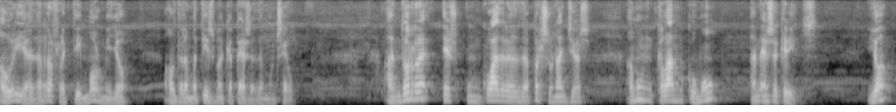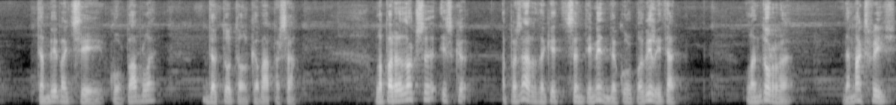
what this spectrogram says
hauria de reflectir molt millor el dramatisme que pesa damunt seu. Andorra és un quadre de personatges amb un clam comú a més a crits. Jo també vaig ser culpable de tot el que va passar. La paradoxa és que, a pesar d'aquest sentiment de culpabilitat, l'Andorra de Max Frisch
